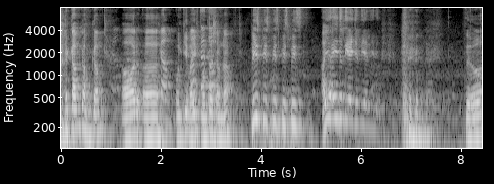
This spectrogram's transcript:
कम कम कम और uh, उनकी wife Mumta Shamna please please please please please आइए आइए जल्दी आइए जल्दी आइए तो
